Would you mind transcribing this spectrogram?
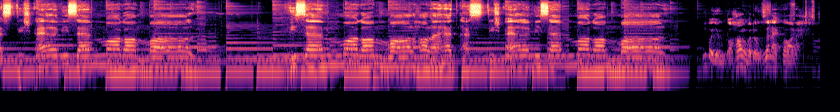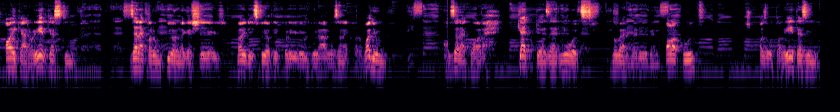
Ezt is elviszem magammal Viszem magammal, ha lehet, ezt is elviszem magammal Mi vagyunk a Hangadók zenekar, Ajkáról érkeztünk. Zenekarunk különlegessége, hogy nagyrészt fogyatékkal élőkből álló zenekar vagyunk. A zenekar 2008 novemberében alakult, és azóta létezünk,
